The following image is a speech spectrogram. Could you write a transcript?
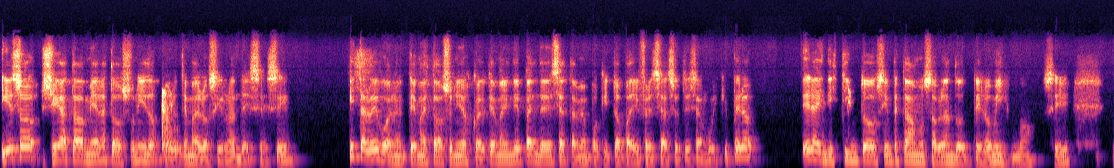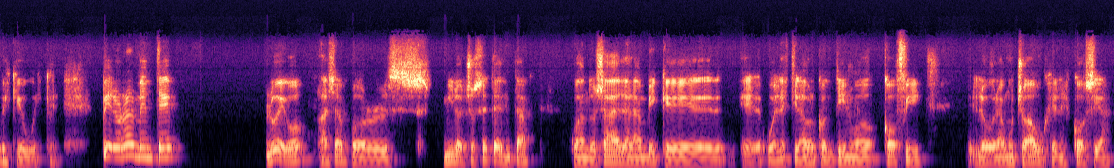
Y eso llega también a Estados Unidos por el tema de los irlandeses, ¿sí? Y tal vez, bueno, el tema de Estados Unidos con el tema de la independencia, también un poquito para diferenciarse utilizan whisky, pero era indistinto, siempre estábamos hablando de lo mismo, ¿sí? Whisky o whisky. Pero realmente, luego, allá por 1870, cuando ya el alambique eh, o el destilador continuo coffee logra mucho auge en Escocia,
